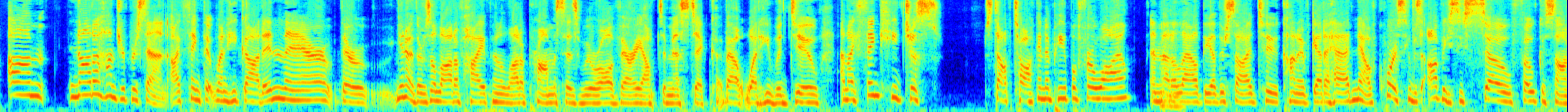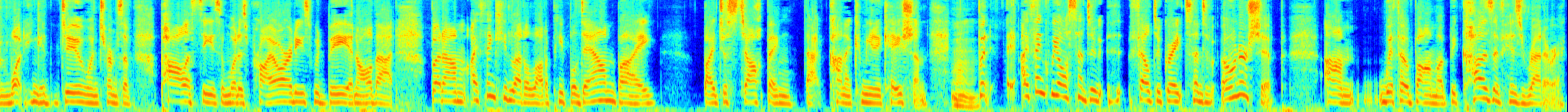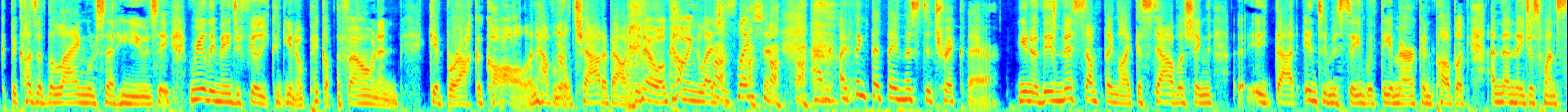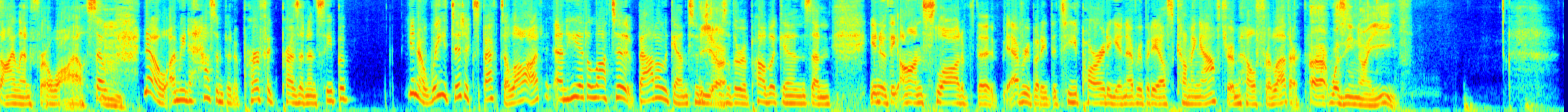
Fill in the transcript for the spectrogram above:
Um, not a hundred percent. I think that when he got in there, there, you know, there was a lot of hype and a lot of promises. We were all very optimistic about what he would do, and I think he just stopped talking to people for a while, and that allowed the other side to kind of get ahead. Now, of course, he was obviously so focused on what he could do in terms of policies and what his priorities would be and all that. But um, I think he let a lot of people down by by just stopping that kind of communication. But I think we all sent a, felt a great sense of ownership um, with Obama because of his rhetoric, because of the language that he used. It really made you feel you could, you know, pick up the phone and give Barack a call and have a little chat about, you know, upcoming legislation. And I think that they missed a trick there. You know, they missed something like establishing uh, that intimacy with the American public, and then they just went silent for a while. So, no, I mean, it hasn't been a perfect presidency, but you know, we did expect a lot, and he had a lot to battle against in Yeah. terms of the Republicans and you know the onslaught of the everybody, the Tea Party, and everybody else coming after him, hell for leather. Uh, was he naive?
